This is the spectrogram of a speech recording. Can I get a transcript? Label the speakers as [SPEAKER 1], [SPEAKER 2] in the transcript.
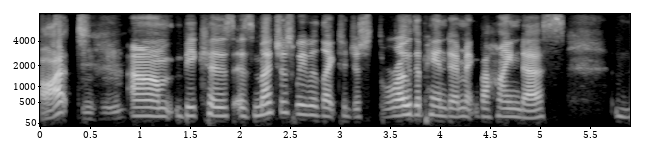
[SPEAKER 1] thought
[SPEAKER 2] Mhm.
[SPEAKER 1] um, because as much as we would like to just throw the pandemic behind us,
